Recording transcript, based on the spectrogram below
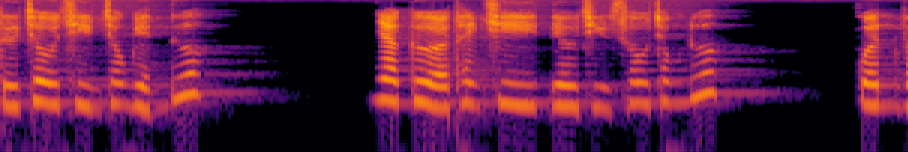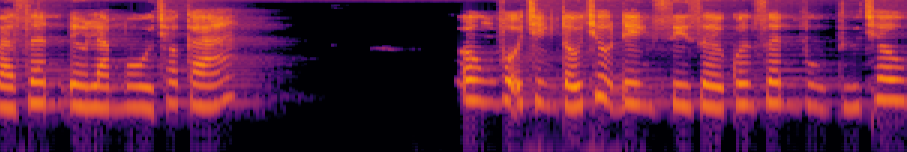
Tứ Châu chìm trong biển nước. Nhà cửa thành trì đều chìm sâu trong nước. Quân và dân đều làm mồi cho cá. Ông vội trình tấu triều đình di rời quân dân vùng Tứ Châu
